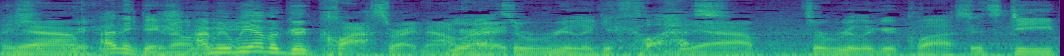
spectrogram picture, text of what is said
They Yeah. should wait. I think they You should. know? I mean, we have a good class right now, Yeah, right? it's a really good class. Yeah. it's a really good class. It's deep.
